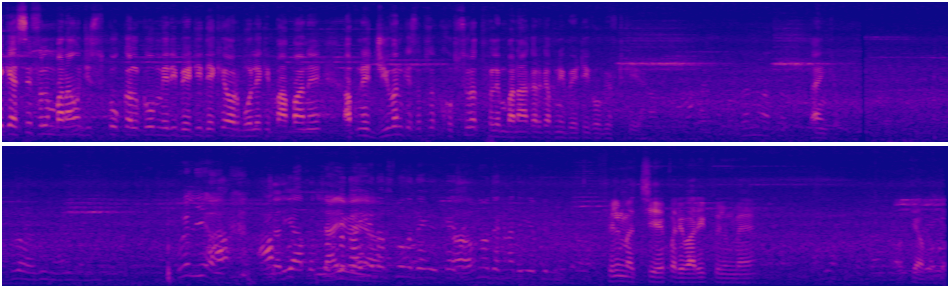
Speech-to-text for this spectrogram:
एक ऐसी फ़िल्म बनाऊँ जिसको कल को मेरी बेटी देखे और बोले कि पापा ने अपने जीवन की सबसे खूबसूरत फ़िल्म बना करके अपनी बेटी को गिफ्ट किया। थैंक यू है यार। दर्शकों को देख कैसे क्यों देखना चाहिए फ़िल्म? फ़िल्म अच्छी है पारिवारिक फ़िल्म है। और क्या बोलूँ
